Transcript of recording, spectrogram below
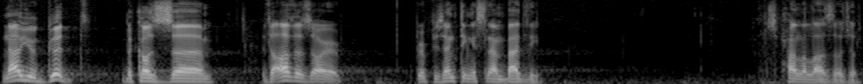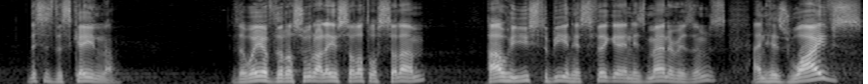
now you're good because uh, the others are representing Islam badly. Subhanallah This is the scale now. The way of the Rasul alayhi salatu wasalam, how he used to be in his figure and his mannerisms, and his wives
